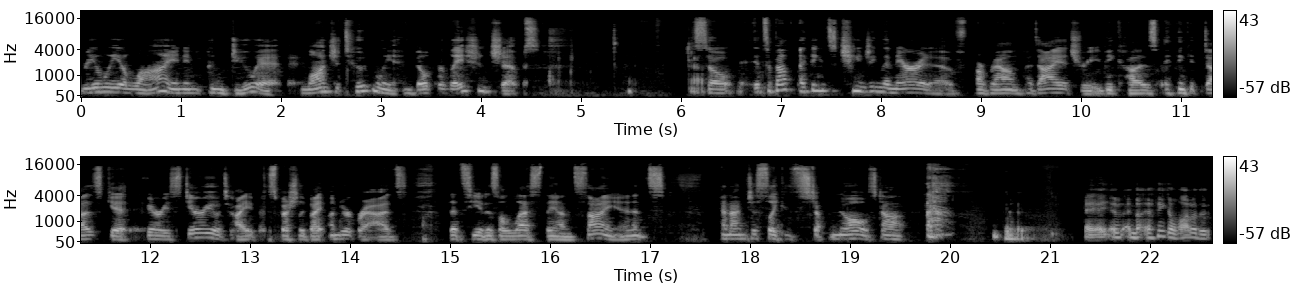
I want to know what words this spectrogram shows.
really align and you can do it longitudinally and build relationships. So it's about, I think it's changing the narrative around podiatry because I think it does get very stereotyped, especially by undergrads that see it as a less than science. And I'm just like, stop, no, stop. And I think a lot of the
